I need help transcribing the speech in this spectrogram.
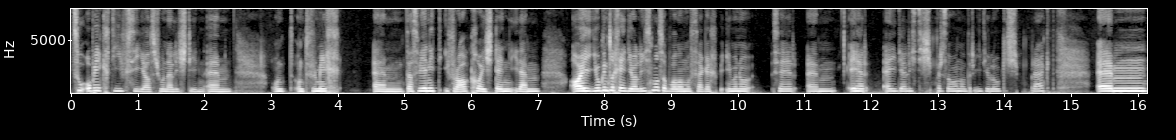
zu objektiv sein als Journalistin. Ähm, und, und für mich ähm, das wie nicht in Frage kam, ist dann in dem jugendlichen Idealismus, obwohl man muss sagen, ich bin immer noch sehr ähm, eher eine idealistische Person oder ideologisch prägt. Ähm,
